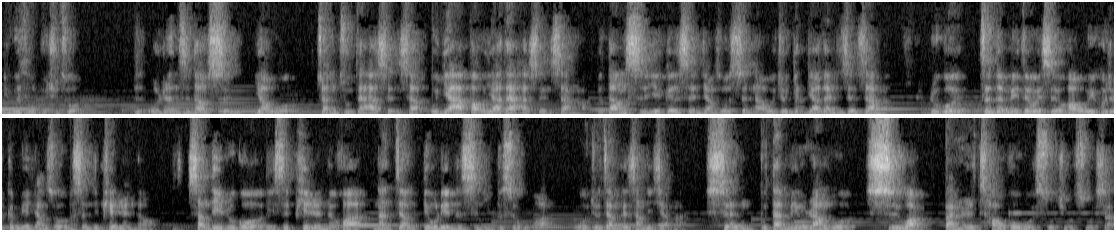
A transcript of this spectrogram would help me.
你为什么不去做？我认知到神要我专注在他身上，我押宝押在他身上啊。我当时也跟神讲说，神啊，我就押在你身上了。如果真的没这回事的话，我以后就跟别人讲说圣经骗人的哦。上帝，如果你是骗人的话，那这样丢脸的是你，不是我啊。我就这样跟上帝讲啊。神不但没有让我失望，反而超过我所求所想。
